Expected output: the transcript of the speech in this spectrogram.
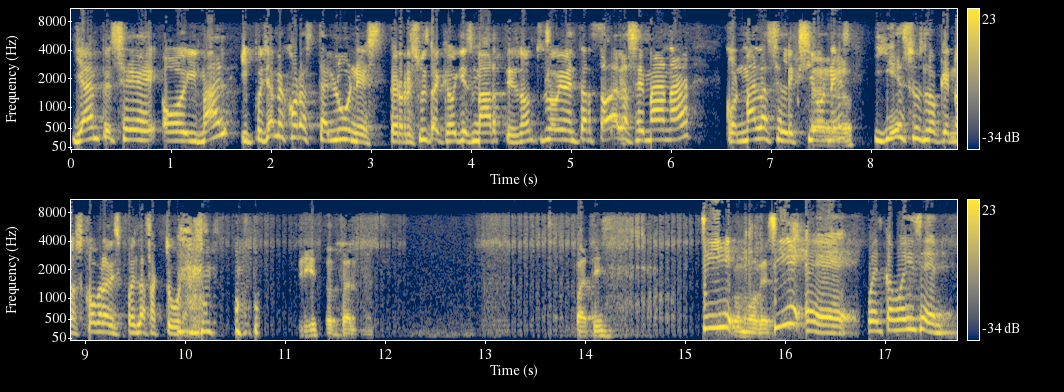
ya empecé hoy mal y pues ya mejor hasta lunes, pero resulta que hoy es martes, ¿no? Entonces me voy a aventar toda la semana con malas elecciones y eso es lo que nos cobra después la factura. Sí, totalmente. Pati. Sí, sí eh, pues como dicen,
